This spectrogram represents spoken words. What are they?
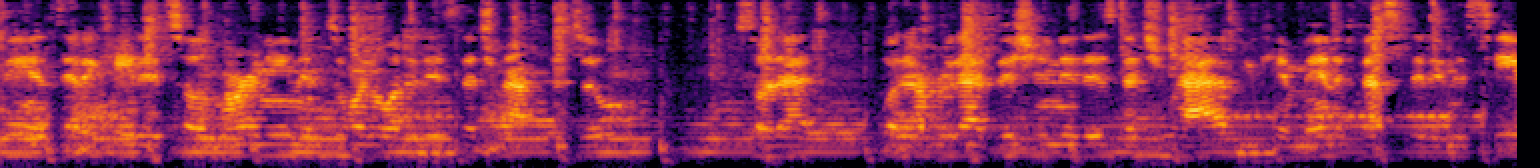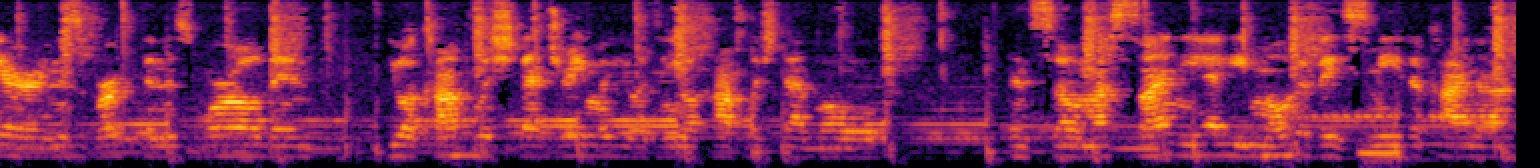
being dedicated to learning and doing what it is that you have to do so that whatever that vision it is that you have, you can manifest it and it's here and it's birthed in this world and you accomplish that dream of yours and you accomplish that goal. And so my son, yeah, he motivates me to kind of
